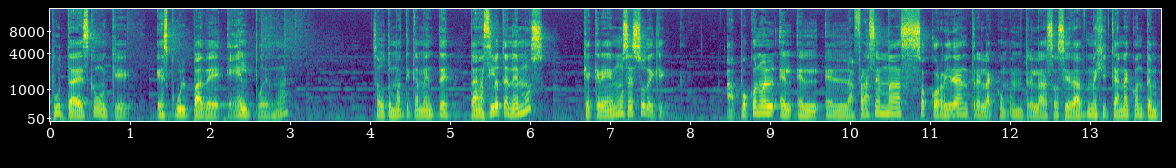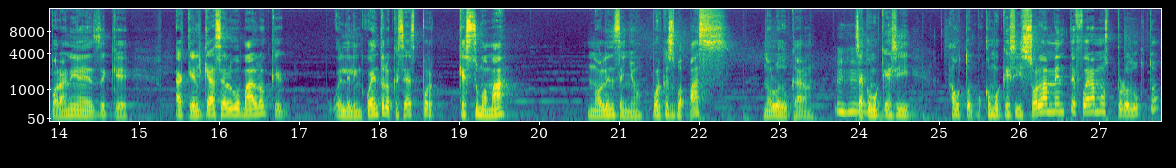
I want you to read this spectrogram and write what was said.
puta, es como que es culpa de él, pues, ¿no? O sea, automáticamente, tan así lo tenemos que creemos eso de que ¿A poco no el- el- el- el- la frase más socorrida entre la, entre la sociedad mexicana contemporánea es de que aquel que hace algo malo, que, o el delincuente, lo que sea, es porque su mamá no le enseñó, porque sus papás no lo educaron. O sea, como que si, auto- como que si solamente fuéramos producto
